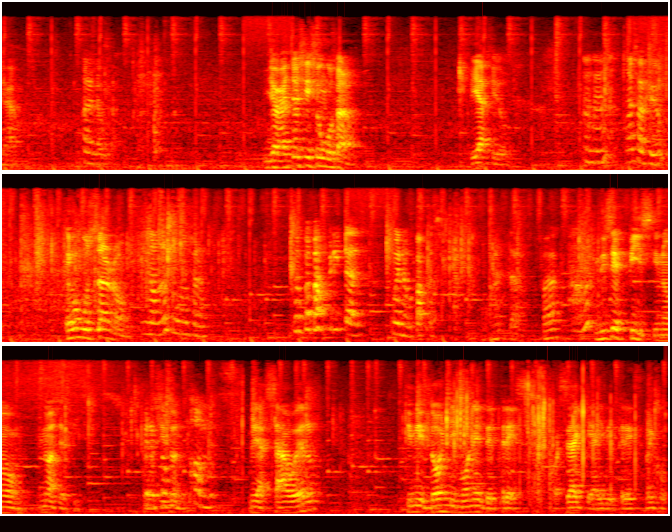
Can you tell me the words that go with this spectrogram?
Ya. Ahora la boca. Ya, este sí es un gusano. Y ácido. Ujú, es ácido. Es un gusano. No, no es un gusano. Son papas fritas. Bueno, papas. What the fuck? Dice fizz y no, no hace fizz. Pero sí son pommes. Mira, sour tiene dos limones de tres. O sea que hay de tres. Rico.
